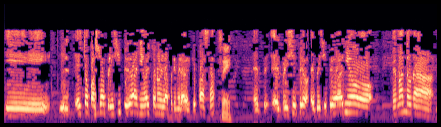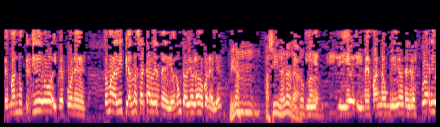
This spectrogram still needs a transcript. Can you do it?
y, esto pasó a principio de año, esto no es la primera vez que pasa. Sí. El, principio el principio de año me manda una me manda un video y me pone toma Dipi anda a sacar del medio nunca había hablado con él eh mira así de la nada y, y, me manda un video en el vestuario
